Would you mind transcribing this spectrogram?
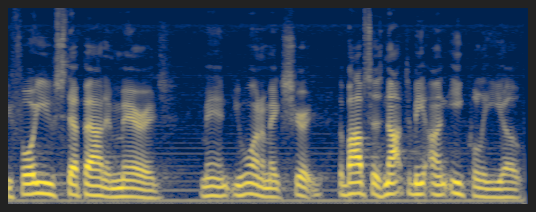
before you step out in marriage, man, you want to make sure. The Bible says not to be unequally yoked.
